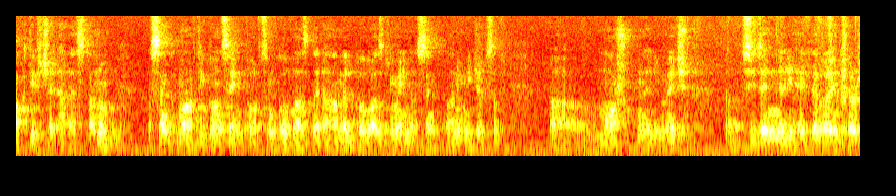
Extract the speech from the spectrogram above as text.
ակտիվ չէր Հայաստանում, ասենք մարդիկ ոնց էին փորձում գովազդներ անել, գովազդում էին, ասենք բանի միջոցով մարշրուտների մեջ սիզենների հետևը ինչ որ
